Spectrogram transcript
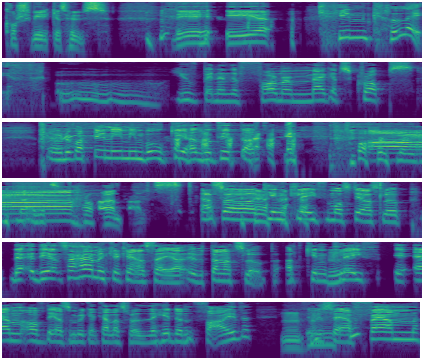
korsvirkeshus. Det är Kinclaith. Ooh, you've been in the farmer maggots crops. Nu har du varit inne i min bok igen och tittat. Ah. Alltså, Kinclaith måste jag slå upp. Det, det, så här mycket kan jag säga utan att slå upp. Att Kinclaith är en av det som brukar kallas för the hidden five. Mhm. Det vill säga fem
